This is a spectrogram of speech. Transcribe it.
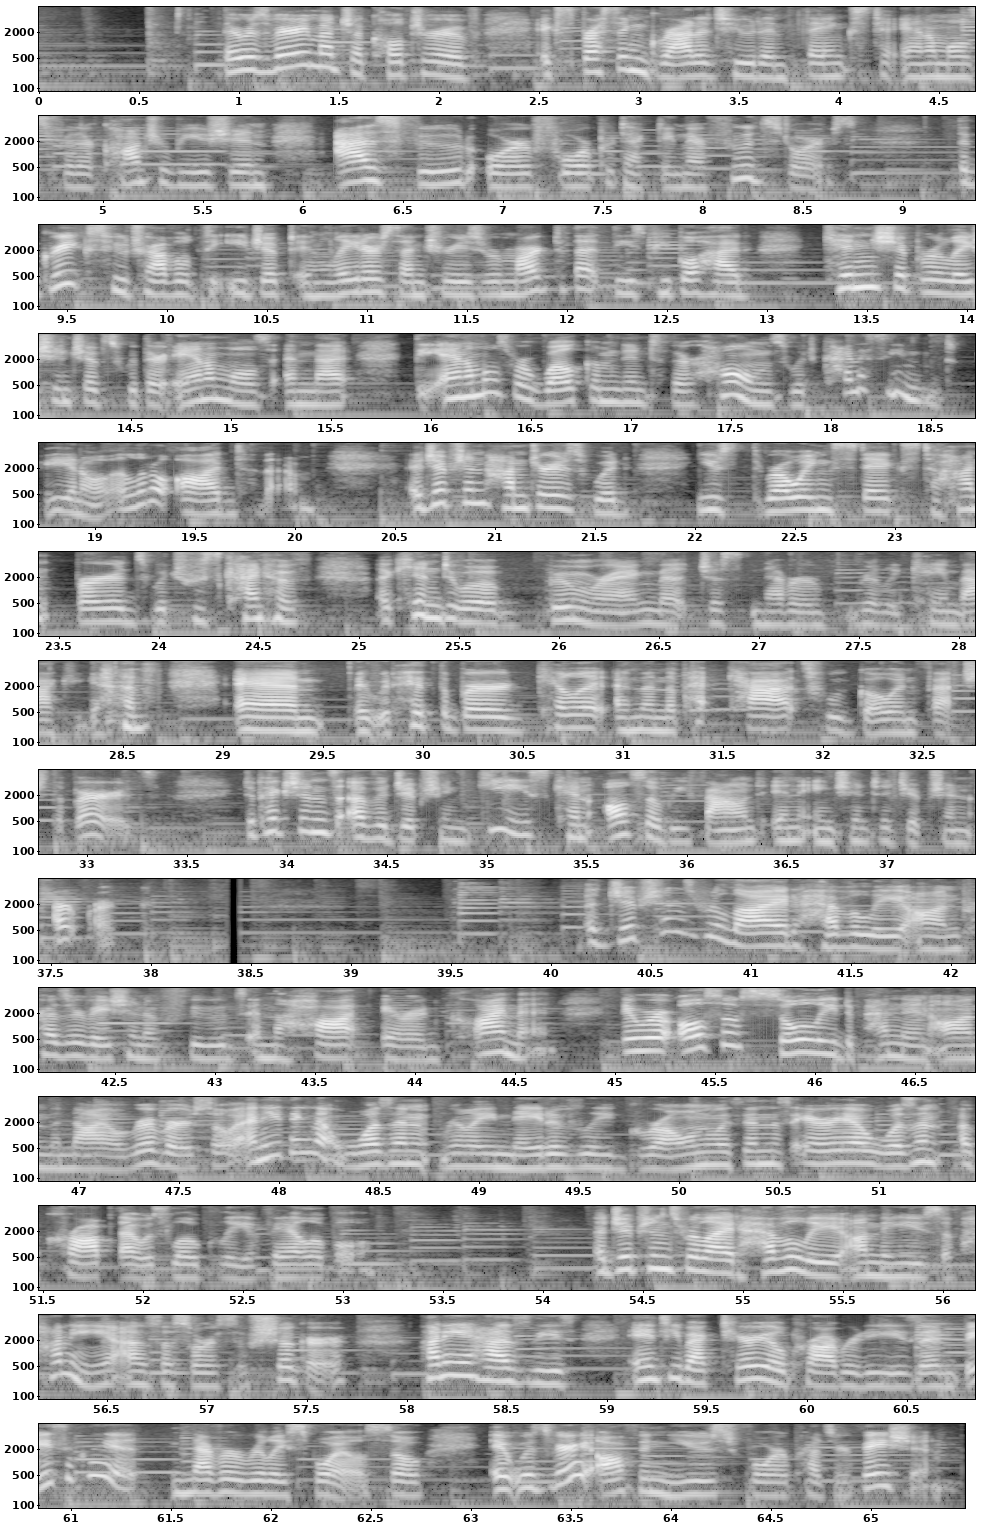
There was very much a culture of expressing gratitude and thanks to animals for their contribution as food or for protecting their food stores. The Greeks who traveled to Egypt in later centuries remarked that these people had kinship relationships with their animals and that the animals were welcomed into their homes, which kind of seemed, you know, a little odd to them. Egyptian hunters would use throwing sticks to hunt birds, which was kind of akin to a boomerang that just never really came back again. and it would hit the bird, kill it, and then the pet cats would go and fetch the birds. Depictions of Egyptian geese can also be found in ancient Egyptian artwork. Egyptians relied heavily on preservation of foods in the hot, arid climate. They were also solely dependent on the Nile River, so anything that wasn't really natively grown within this area wasn't a crop that was locally available. Egyptians relied heavily on the use of honey as a source of sugar. Honey has these antibacterial properties and basically it never really spoils, so it was very often used for preservation.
